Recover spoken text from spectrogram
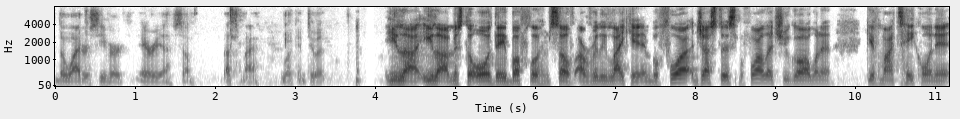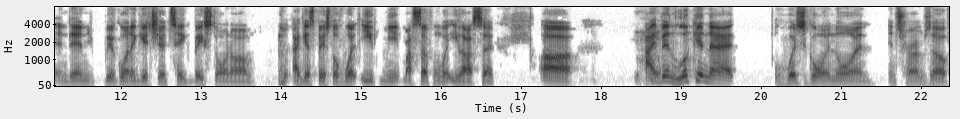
the wide receiver area. So that's my look into it. Eli, Eli, Mr. All Day Buffalo himself. I really like it. And before Justice, before I let you go, I want to give my take on it, and then we're going to get your take based on um, I guess based off what e- me myself and what Eli said. Uh, I've been looking at what's going on in terms of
